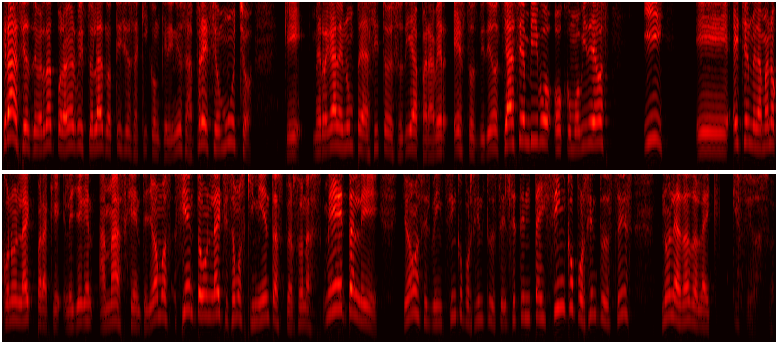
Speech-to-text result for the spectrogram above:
Gracias de verdad por haber visto las noticias aquí con News. Aprecio mucho que me regalen un pedacito de su día para ver estos videos, ya sea en vivo o como videos. Y eh, échenme la mano con un like para que le lleguen a más gente. Llevamos 101 likes y somos 500 personas. Métanle. Llevamos el 25% de ustedes. El 75% de ustedes no le ha dado like. Qué feos son.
